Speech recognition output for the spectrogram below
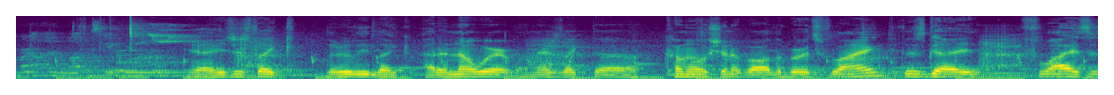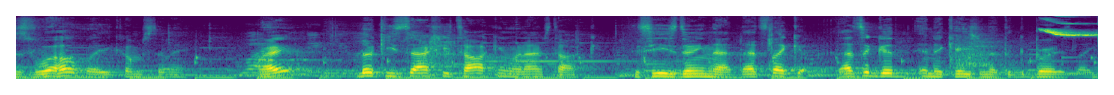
Merlin loves you, huh? Yeah, he just like literally like out of nowhere when there's like the commotion of all the birds flying. This guy flies as well, but he comes to me. Wow, right? Look, he's actually talking when I'm talking. You see, he's doing that. That's like that's a good indication that the bird is like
